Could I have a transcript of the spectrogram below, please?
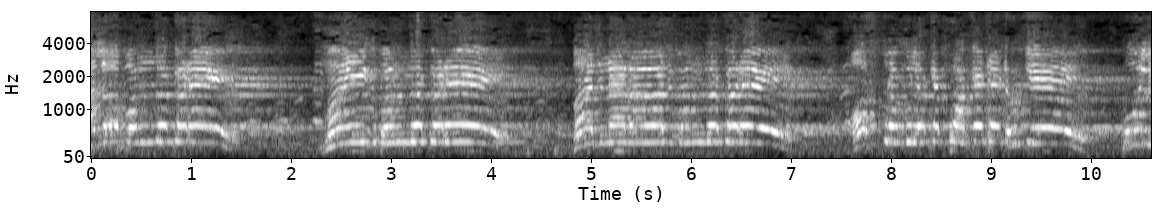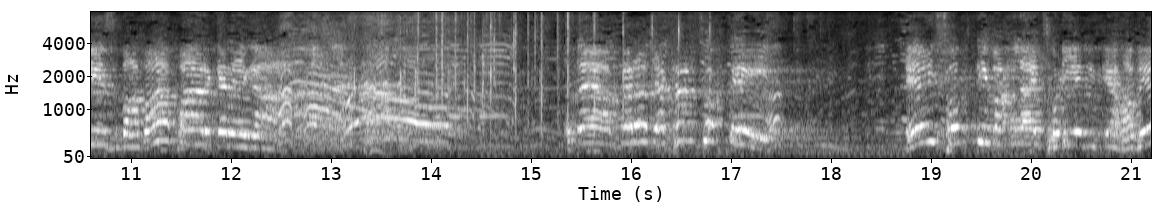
আলো বন্ধ করে, মাইক বন্ধ করে বাজনার আওয়াজ বন্ধ করে অস্ত্রগুলোকে পকেটে ঢুকিয়ে পুলিশ বাবা পার করেগা। আপনারা দেখান শক্তি। এই শক্তি বাংলায় ছড়িয়ে দিতে হবে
